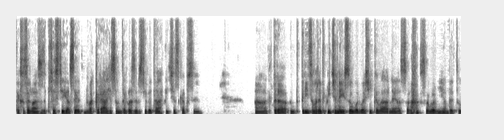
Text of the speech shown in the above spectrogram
tak jsem se, jsem se přestihl asi dvakrát, že jsem takhle si prostě vytáhl klíče z kapsy. A která, který samozřejmě ty klíče nejsou od vaší kavárny a mého bytu.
